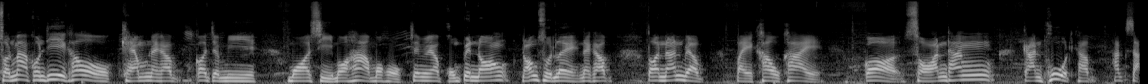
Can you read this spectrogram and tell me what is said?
ส่วนมากคนที่เข้าแคมป์นะครับก็จะมีม .4 ม .5 ม .6 ใช่ไหมครับผมเป็นน้องน้องสุดเลยนะครับ ตอนนั้นแบบไปเข้าค่าย ก็สอนทั้งการพูดครับทักษะ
